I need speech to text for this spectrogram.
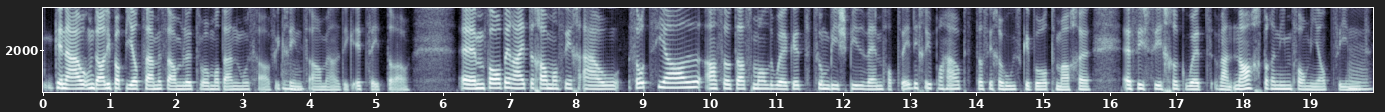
genau, und alle Papiere zusammensammeln, die man dann muss haben für die mhm. Kindesanmeldung etc. Ähm, vorbereiten kann man sich auch sozial, also dass man schaut, zum Beispiel, wem erzähle ich überhaupt, dass ich eine Hausgeburt mache. Es ist sicher gut, wenn die Nachbarn informiert sind. Mhm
